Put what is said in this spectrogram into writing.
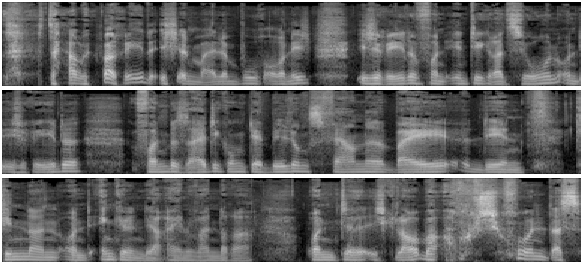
darüber rede ich in meinem Buch auch nicht. Ich rede von Integration und ich rede von Beseitigung der Bildungsferne bei den Kindern und Enkeln der Einwanderer. Und äh, ich glaube auch schon, dass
